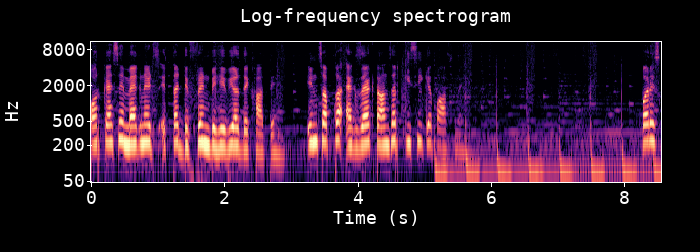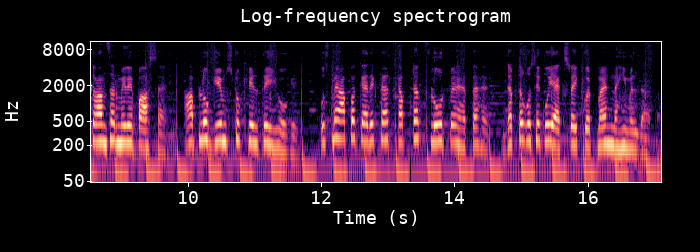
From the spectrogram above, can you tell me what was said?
और कैसे मैग्नेट्स इतना डिफरेंट बिहेवियर दिखाते हैं? इन सब का एग्जैक्ट आंसर किसी के पास नहीं। पर इसका आंसर मेरे पास है। आप लोग गेम्स तो खेलते ही होगे। उसमें आपका कैरेक्टर तब तक फ्लोर पे रहता है, जब तक उसे कोई एक्स्ट्रा इक्विपमेंट नहीं मिल जाता।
